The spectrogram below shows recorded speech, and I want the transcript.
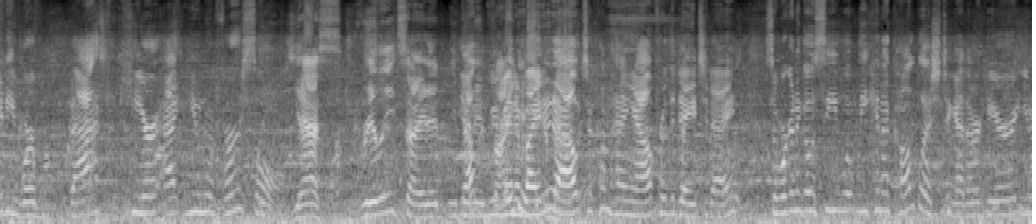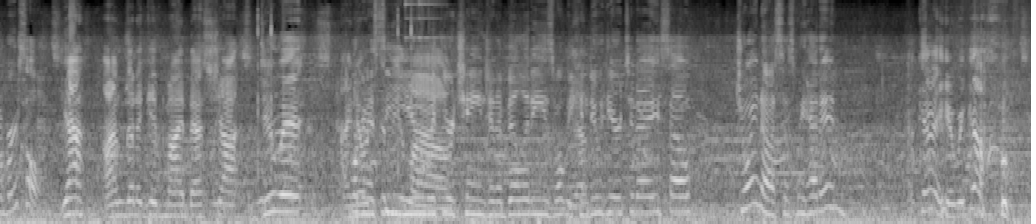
We're back here at Universal. Yes, really excited. We've Yep, been invited. we've been invited come out to come hang out for the day today. So we're gonna go see what we can accomplish together here at Universal. Yeah, I'm gonna give my best shot to do it. I we're know gonna it's see you with your change in abilities, what we can do here today. So join us as we head in. Okay, here we go.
